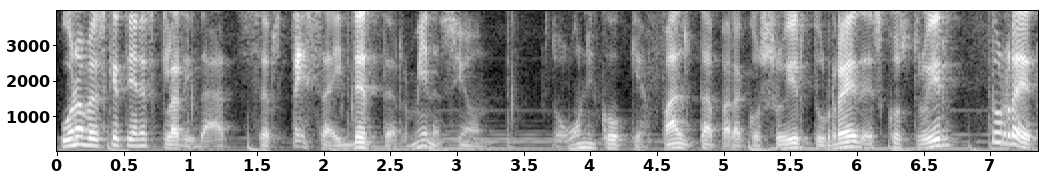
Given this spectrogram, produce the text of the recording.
Una vez que tienes claridad, certeza y determinación, lo único que falta para construir tu red es construir tu red.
